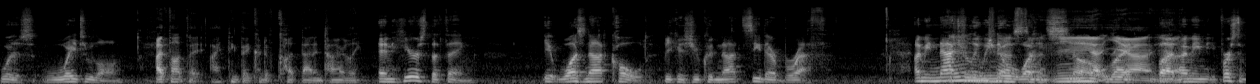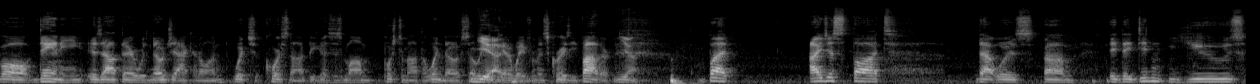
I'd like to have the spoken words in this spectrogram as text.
was way too long. I thought that I think they could have cut that entirely. And here's the thing: it was not cold because you could not see their breath. I mean, naturally, we know it wasn't snow, Yeah, right? yeah, but yeah. I mean, first of all, Danny is out there with no jacket on, which of course not, because his mom pushed him out the window so he could get away from his crazy father. Yeah. But I just thought that was um, they, they didn't use.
